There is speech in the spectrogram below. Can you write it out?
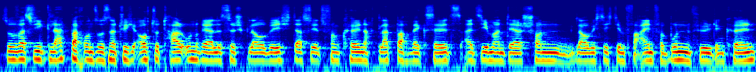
Sowas wie Gladbach und so ist natürlich auch total unrealistisch, glaube ich, dass du jetzt von Köln nach Gladbach wechselst, als jemand, der schon, glaube ich, sich dem Verein verbunden fühlt in Köln.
